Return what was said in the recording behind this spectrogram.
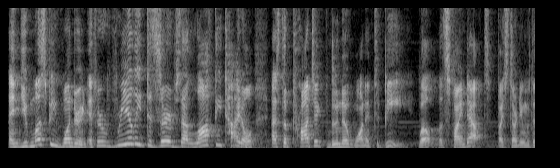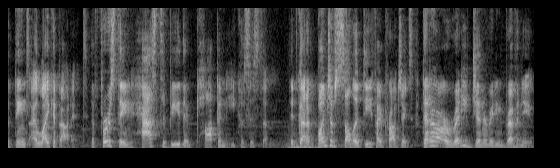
and you must be wondering if it really deserves that lofty title as the project Luna wanted to be. Well, let's find out by starting with the things I like about it. The first thing has to be their Poppin ecosystem. They've got a bunch of solid DeFi projects that are already generating revenue.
